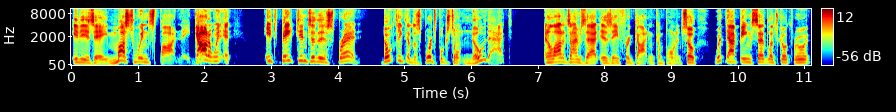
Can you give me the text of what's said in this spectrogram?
it is a must win spot and they got to win. Eh, it's baked into the spread. Don't think that the sports books don't know that. And a lot of times that is a forgotten component. So, with that being said, let's go through it.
